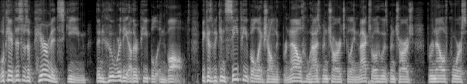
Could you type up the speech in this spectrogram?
okay, if this was a pyramid scheme, then who were the other people involved? Because we can see people like Jean Luc Brunel, who has been charged, Ghislaine Maxwell, who has been charged. Brunel, of course,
